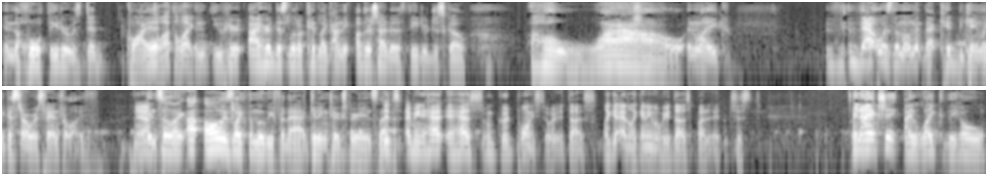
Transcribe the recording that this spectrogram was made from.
And the whole theater was dead quiet. It's a lot to like. And you hear, I heard this little kid like on the other side of the theater just go, "Oh wow!" And like th- that was the moment that kid became like a Star Wars fan for life. Yeah, And so like I always like the movie for that, getting to experience that. it's. I mean, it, ha- it has some good points to it. It does. Like and like any movie, it does. But it just And I actually I like the whole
